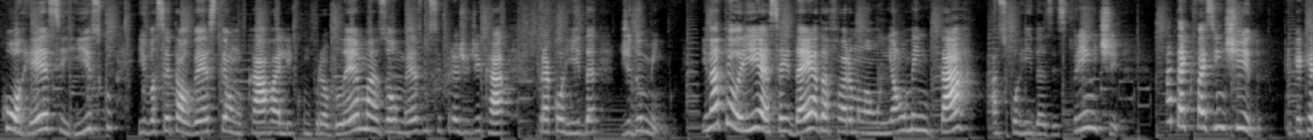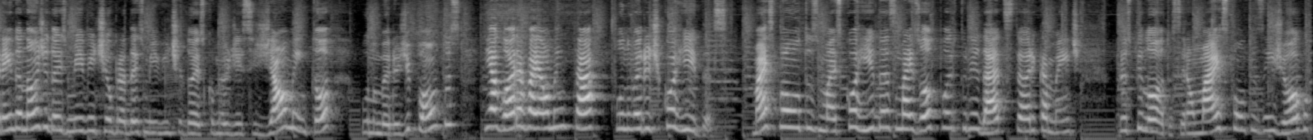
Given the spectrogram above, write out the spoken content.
correr esse risco e você talvez ter um carro ali com problemas ou mesmo se prejudicar para a corrida de domingo. E na teoria, essa ideia da Fórmula 1 em aumentar as corridas sprint até que faz sentido. Porque querendo ou não, de 2021 para 2022, como eu disse, já aumentou o número de pontos e agora vai aumentar o número de corridas. Mais pontos, mais corridas, mais oportunidades, teoricamente, para os pilotos. Serão mais pontos em jogo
